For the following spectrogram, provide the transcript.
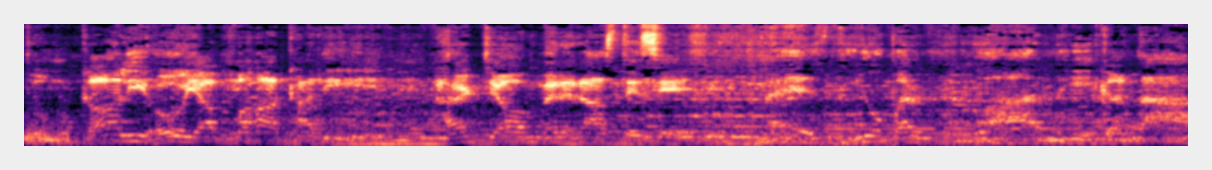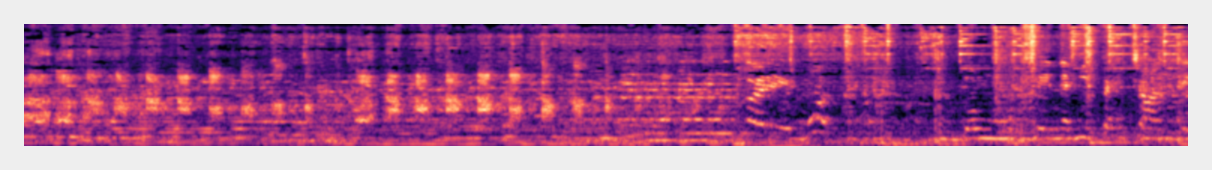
तुम काली हो या महाकाली हट जाओ मेरे रास्ते से। मैं स्त्रियों पर वार नहीं करता। अरे तुम मुझे नहीं पहचानते।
